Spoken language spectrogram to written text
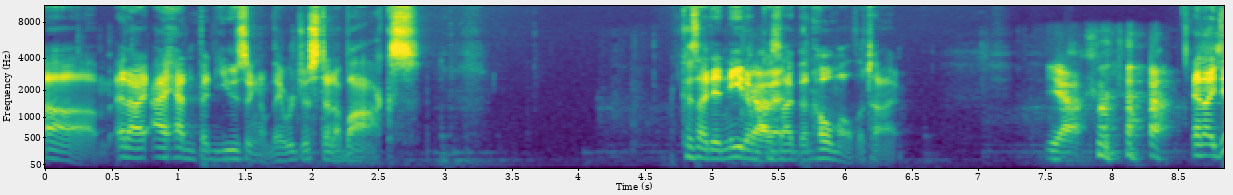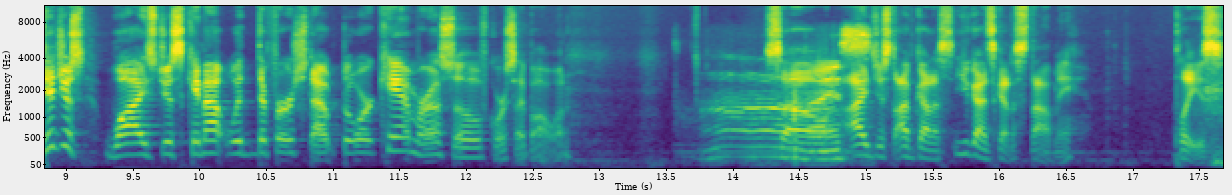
um, and I, I hadn't been using them. They were just in a box because I didn't need them because. I've been home all the time. Yeah. And I did just Wyze just came out with the first outdoor camera, so of course I bought one. so nice. I just I've got to you guys got to stop me, please.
